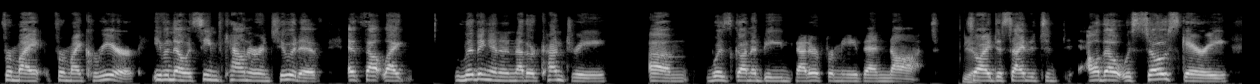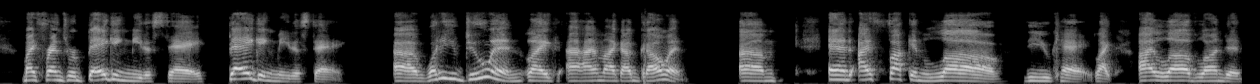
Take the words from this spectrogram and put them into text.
for my for my career. Even though it seemed counterintuitive it felt like living in another country um, was going to be better for me than not. Yeah. so i decided to although it was so scary my friends were begging me to stay begging me to stay. Uh, what are you doing? Like i'm like i'm going. Um, and i fucking love the UK. Like I love London.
